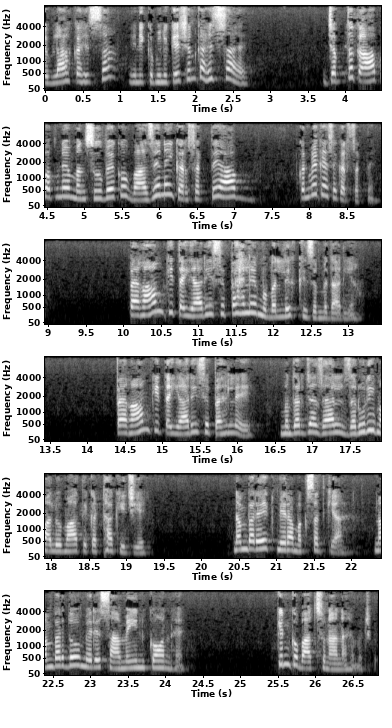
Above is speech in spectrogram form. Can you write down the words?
ابلاغ کا حصہ یعنی کمیونیکیشن کا حصہ ہے۔ جب تک آپ اپنے منصوبے کو واضح نہیں کر سکتے، آپ کنوے کیسے کر سکتے ہیں؟ پیغام کی تیاری سے پہلے مبلغ کی ذمہ داریاں۔ پیغام کی تیاری سے پہلے مندرجہ ذیل ضروری معلومات اکٹھا کیجیے نمبر ایک، میرا مقصد کیا ہے؟ نمبر دو، میرے سامعین کون ہے کن کو بات سنانا ہے مجھ کو؟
